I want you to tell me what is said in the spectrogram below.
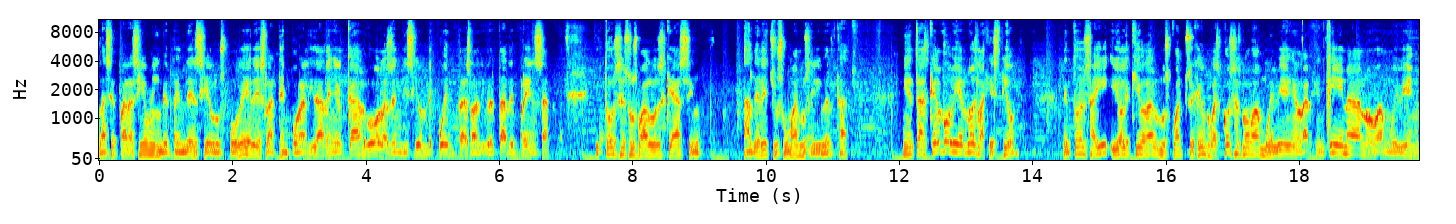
la separación e independencia de los poderes, la temporalidad en el cargo, la rendición de cuentas, la libertad de prensa y todos esos valores que hacen a derechos humanos y libertad. Mientras que el gobierno es la gestión entonces ahí yo le quiero dar unos cuantos ejemplos. Las cosas no van muy bien en la Argentina, no van muy bien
